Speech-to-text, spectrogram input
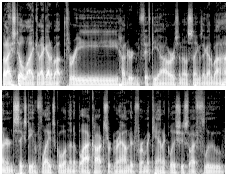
but I still like it. I got about 350 hours in those things. I got about 160 in flight school, and then the Blackhawks were grounded for a mechanical issue, so I flew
